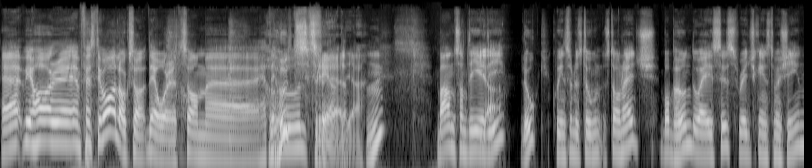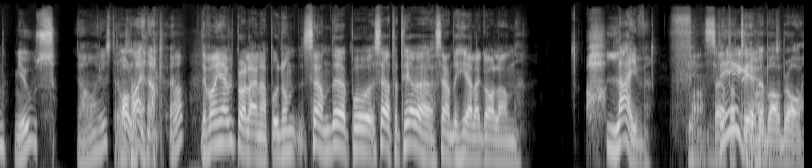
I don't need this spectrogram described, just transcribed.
Eh, vi har eh, en festival också det året som eh, heter Hultsfred. Hultsfred, ja. Mm. Band som D&D, Ja. Luke, Queens of the Stone, Stone Age, Bob Hund, Oasis, Rage Against the Machine, Muse. Ja, just det. Bra line-up. Det var en jävligt bra line-up och de sände på ZTV sände hela galan live. Fan, ZTV var bra.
